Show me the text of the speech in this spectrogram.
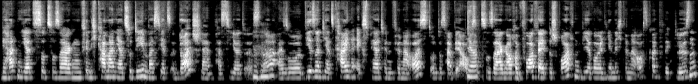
wir hatten jetzt sozusagen, finde ich, kann man ja zu dem, was jetzt in Deutschland passiert ist. Mhm. Ne? Also wir sind jetzt keine Expertin für Nahost und das haben wir auch ja. sozusagen auch im Vorfeld besprochen. Wir wollen hier nicht den Nahostkonflikt lösen.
